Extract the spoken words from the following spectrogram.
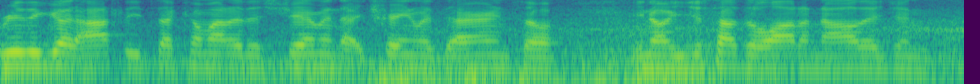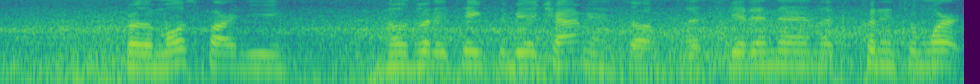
really good athletes that come out of this gym and that train with Darin so you know he just has a lot of knowledge and for the most part he knows what it takes to be a champion. So let's get in there and let's put in some work.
